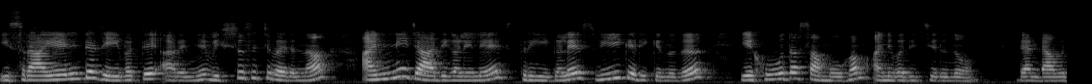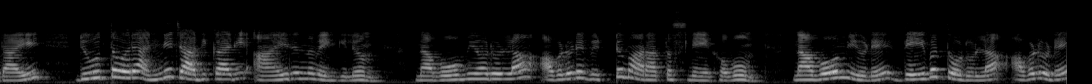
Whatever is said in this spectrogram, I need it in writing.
ഇസ്രായേലിന്റെ ദൈവത്തെ അറിഞ്ഞ് വിശ്വസിച്ച് വരുന്ന അന്യജാതികളിലെ സ്ത്രീകളെ സ്വീകരിക്കുന്നത് യഹൂദ സമൂഹം അനുവദിച്ചിരുന്നു. രണ്ടാമതായി രൂത്ത ഒരു അന്യജാതിക്കാരി ആയിരുന്നുവെങ്കിലും നവോമിയോടുള്ള അവളുടെ വിട്ടുമാറാത്ത സ്നേഹവും നവോമിയുടെ ദൈവത്തോടുള്ള അവളുടെ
